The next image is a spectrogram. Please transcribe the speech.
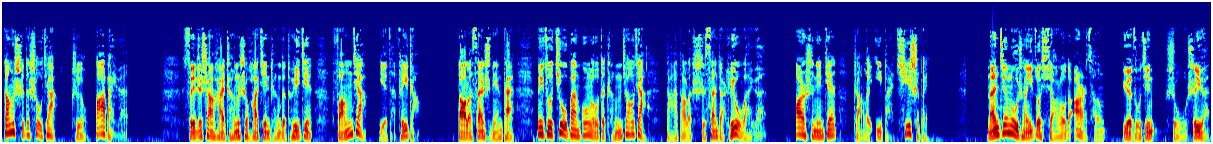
当时的售价只有八百元，随着上海城市化进程的推进，房价也在飞涨。到了三十年代，那座旧办公楼的成交价达到了十三点六万元，二十年间涨了一百七十倍。南京路上一座小楼的二层月租金是五十元。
